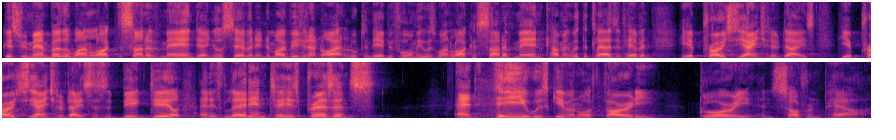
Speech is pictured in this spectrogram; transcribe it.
Because remember the one like the Son of Man, Daniel 7, into my vision at night, and looked, and there before me was one like a Son of Man coming with the clouds of heaven. He approached the Ancient of Days. He approached the Ancient of Days. This is a big deal, and is led into his presence, and he was given authority, glory, and sovereign power.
